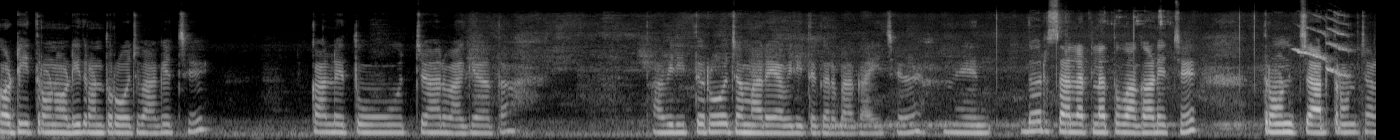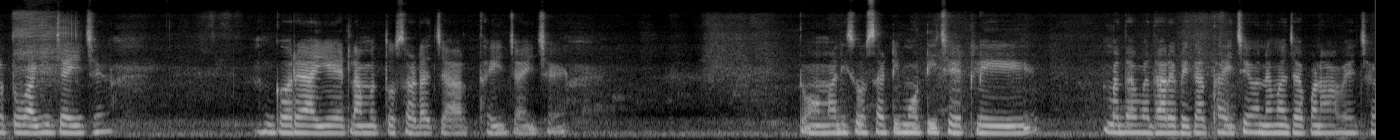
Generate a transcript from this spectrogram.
અઢી ત્રણ અઢી ત્રણ તો રોજ વાગે જ છે. કાલે તો ચાર વાગ્યા હતા. આવી રીતે રોજ અમારે આવી રીતે ગરબા ગાય છે. ને દર સાલ આટલા તો વાગાડે છે. ત્રણ ચાર ત્રણ ચાર તો વાગી જાય છે. ઘરે આવીએ એટલામાં તો સાડા ચાર થઈ જાય છે. તો અમારી સોસાયટી મોટી છે એટલે બધા વધારે ભેગા થાય છે અને મજા પણ આવે છે.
